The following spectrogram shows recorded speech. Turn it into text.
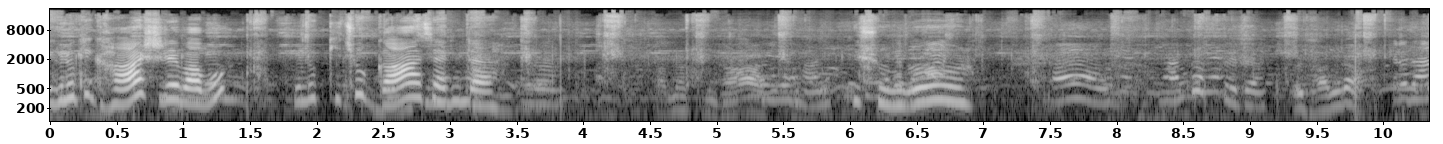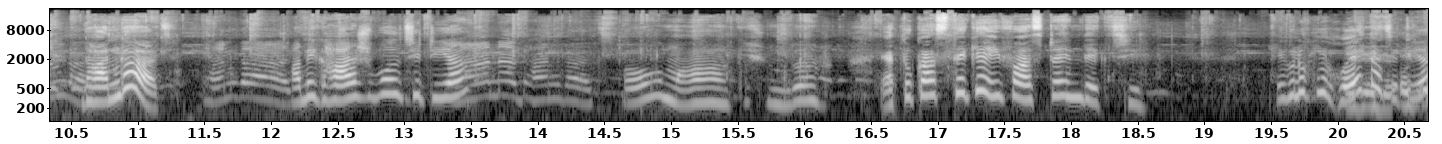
এগুলো কি ঘাস রে বাবু? এগুলো কিছু গাছ একটা। কি সুন্দর। ধান গাছ? আমি ঘাস বলছি, টিয়া। ও মা, কি সুন্দর। এত কাছ থেকে এই ফার্স্ট টাইম দেখছি। এগুলো কি হয়ে গেছে টিয়া?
